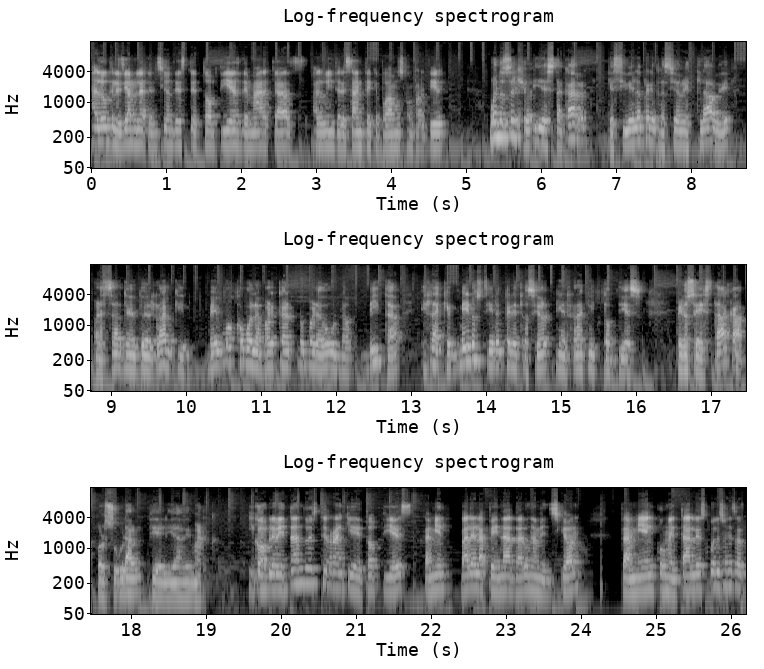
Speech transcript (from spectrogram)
algo que les llame la atención de este top 10 de marcas, algo interesante que podamos compartir. Bueno, Sergio, y destacar que si bien la penetración es clave para estar dentro del ranking, vemos como la marca número 1, Vita, es la que menos tiene penetración en el ranking top 10, pero se destaca por su gran fidelidad de marca. Y complementando este ranking de top 10, también vale la pena dar una mención, también comentarles cuáles son esas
